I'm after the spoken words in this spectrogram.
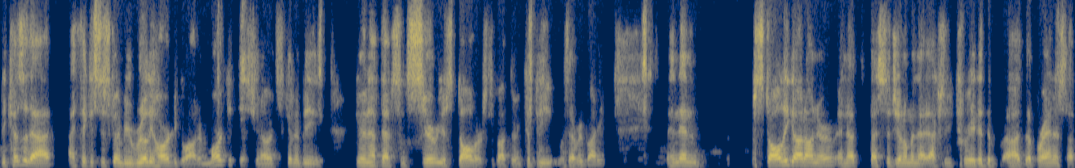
because of that, I think it's just going to be really hard to go out and market this. You know, it's going to be, you're going to have to have some serious dollars to go out there and compete with everybody. And then Stolly got on there, and that, that's the gentleman that actually created the, uh, the brand and stuff.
